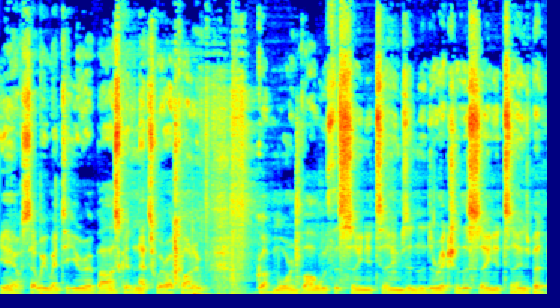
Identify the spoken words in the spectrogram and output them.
yeah, so we went to Eurobasket, and that's where I kind of got more involved with the senior teams and the direction of the senior teams. But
